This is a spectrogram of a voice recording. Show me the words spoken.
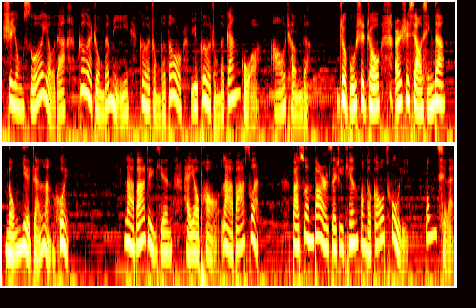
是用所有的各种的米、各种的豆与各种的干果熬成的，这不是粥，而是小型的农业展览会。腊八这天还要泡腊八蒜，把蒜瓣儿在这天放到高醋里。封起来，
